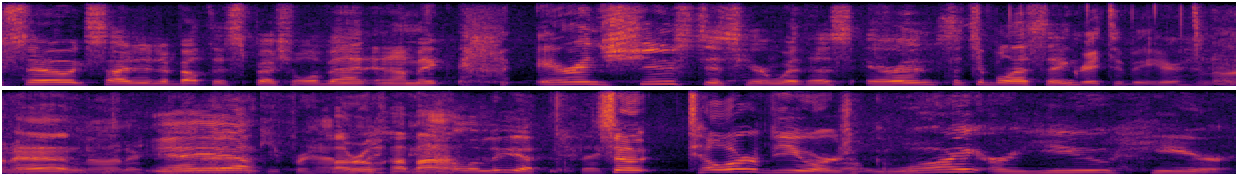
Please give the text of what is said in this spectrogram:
So excited about this special event, and I'm Aaron Shust is here with us. Aaron, such a blessing. Great to be here. An honor. Amen. An honor. Yeah, yeah. Thank you for having Baruch me. haba. Hallelujah. So tell our viewers, why are you here?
